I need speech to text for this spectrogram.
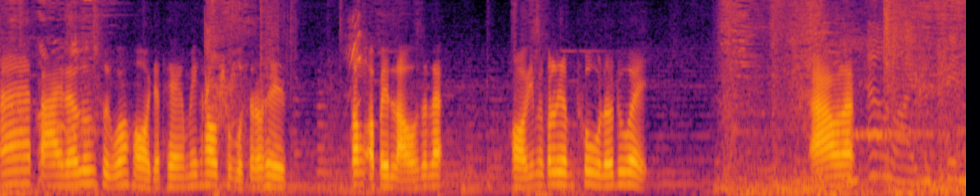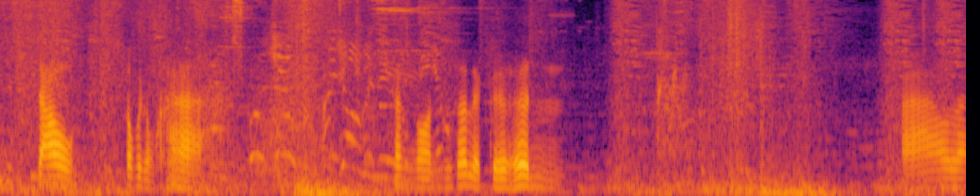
อ่าตายแล้วรู้สึกว่าหอกจะแทงไม่เข้าตูดซะแล้วทีต้องเอาไปเหลาซะแล้วหอกนี่มันก็เริ่มทู่แล้วด้วย เอาละเจ้าต้องเป็นของข้าช่างงอนกูซะเหลือเกิน เอาละ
